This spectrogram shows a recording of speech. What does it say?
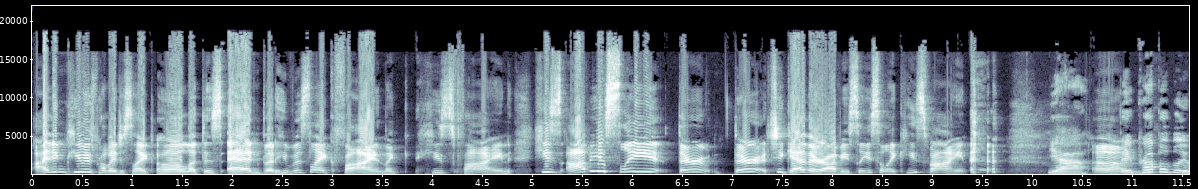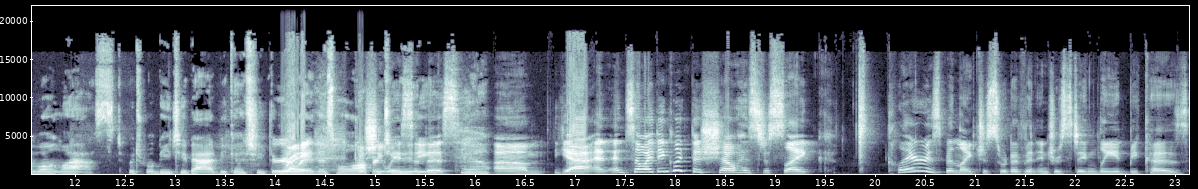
i think he was probably just like oh let this end but he was like fine like he's fine he's obviously they're they're together obviously so like he's fine Yeah, they Um, probably won't last, which will be too bad because she threw Right, away this whole 'cause she opportunity. wasted this. Yeah, Um, yeah, and, and so I think like the show has just like Clare has been like just sort of an interesting lead because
